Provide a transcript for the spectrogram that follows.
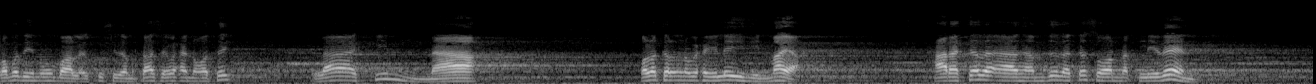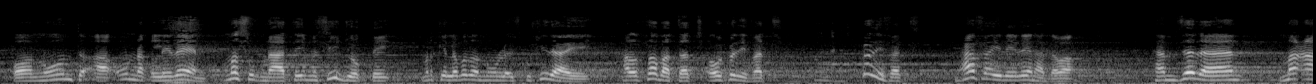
Labadii nuun baa la isku shiday markaase waxay noqotay laakinnaa qolo kalena waxay leeyihiin maya xarakada aad hamsada ka soo naqlideen oo nuunta aa u naqlideen ma sugnaatay ma sii joogtay. Markii labada nuun la isku shidaayey hal habatat ow xudifat. Xudifat. Maxaa faa'iidaydeen haddaba? Hamsadan maca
